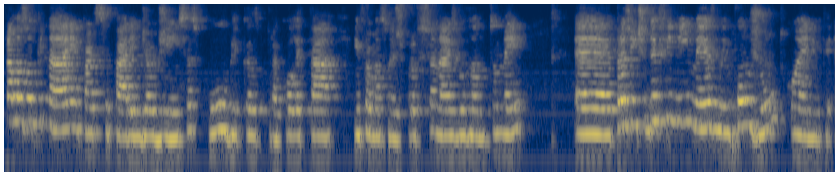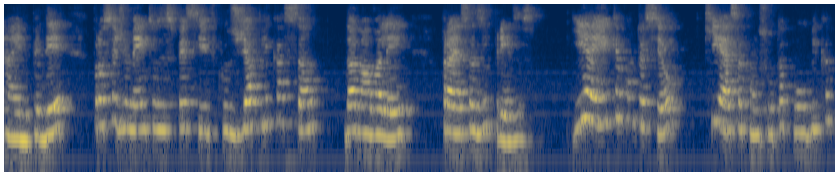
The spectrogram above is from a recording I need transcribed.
para elas opinarem, participarem de audiências públicas, para coletar informações de profissionais do ramo também, é, para a gente definir mesmo em conjunto com a, NP, a NPD procedimentos específicos de aplicação da nova lei para essas empresas. E aí que aconteceu que essa consulta pública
